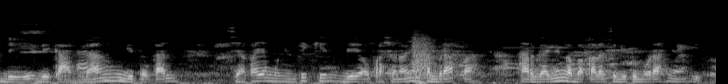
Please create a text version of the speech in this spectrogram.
di di kandang gitu kan siapa yang mau nyuntikin biaya operasionalnya akan berapa harganya nggak bakalan segitu murahnya gitu.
